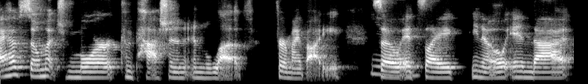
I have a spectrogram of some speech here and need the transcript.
I have so much more compassion and love for my body. Yeah. So it's like, you know, in that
